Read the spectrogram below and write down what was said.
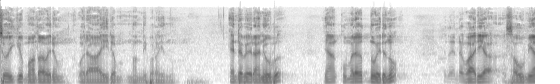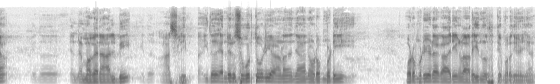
ഈശോയ്ക്കും മാതാവിനും ഒരായിരം നന്ദി പറയുന്നു. എന്റെ പേര് അനൂപ്. ഞാൻ കുമരകത്ത് നിന്ന് വരുന്നു. ഇത് എന്റെ ഭാര്യ സൗമ്യ. ഇത് എന്റെ മകൻ ആൽബി. ഇത് ആസ്ലിൻ. ഇത് എന്റെ ഒരു സുഹൃത്ത് വഴിയാണ് ഞാൻ ഉടമ്പടി ഉടമ്പടിയുടെ കാര്യങ്ങൾ അറിയുന്നത് സത്യം പറഞ്ഞു കഴിഞ്ഞാൽ.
